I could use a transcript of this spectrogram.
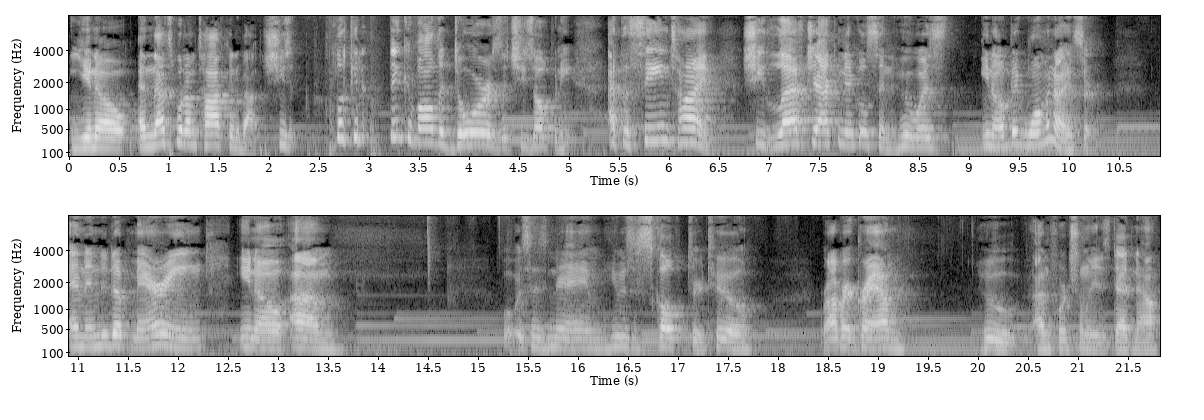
You know, and that's what I'm talking about. She's Look at think of all the doors that she's opening. At the same time, she left Jack Nicholson, who was, you know, a big womanizer, and ended up marrying, you know, um, what was his name? He was a sculptor too, Robert Graham, who unfortunately is dead now,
